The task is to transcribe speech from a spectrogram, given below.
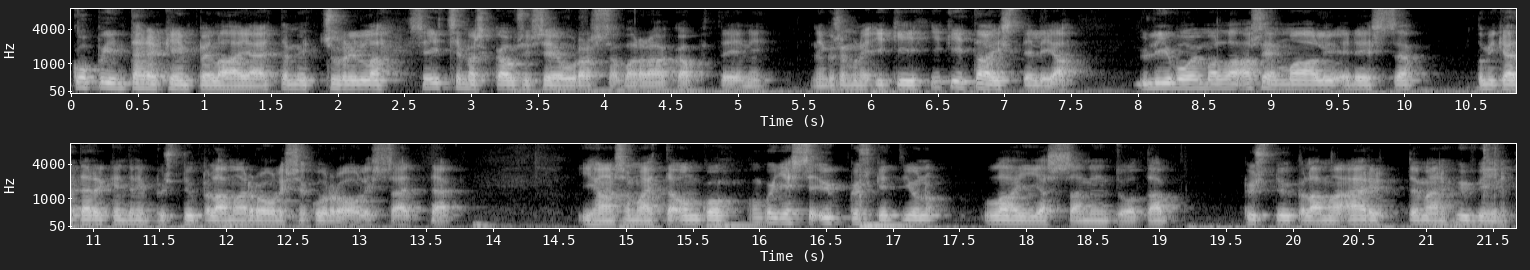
kopin tärkein pelaaja, että Metsurilla seitsemäs kausi seurassa varaa kapteeni, niin semmoinen iki, ikitaistelija ylivoimalla asemaali edessä, mutta mikä tärkeintä, niin pystyy pelaamaan roolissa kuin roolissa, että ihan sama, että onko, onko Jesse ykkösketjun laijassa, niin tuota, pystyy pelaamaan äärettömän hyvin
